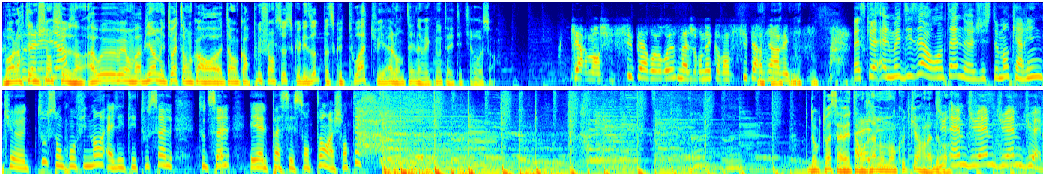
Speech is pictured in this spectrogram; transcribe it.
Bon alors t'es une chanceuse. hein. Ah oui oui oui on va bien mais toi t'es encore, t'es encore plus chanceuse que les autres parce que toi tu es à l'antenne avec nous, t'as été tiré au sort. Clairement, je suis super heureuse. Ma journée commence super bien avec vous. Parce qu'elle me disait en antenne justement Karine que tout son confinement, elle était tout seule, toute seule, et elle passait son temps à chanter. Donc toi ça va être un Allez. vrai moment coup de cœur là Du. M, du M, du M, du M.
